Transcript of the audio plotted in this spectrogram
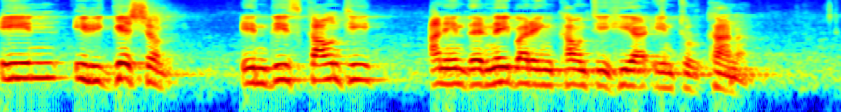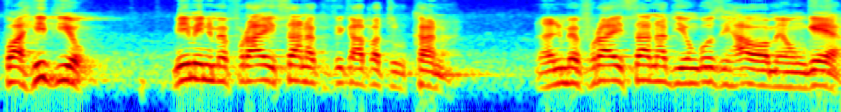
in irrigation in this county and in the neighboring county here in Turkana. Kwa hivyo mimi nimefurahi sana kufika hapa Turkana na nimefurahi sana viongozi hawa wameongea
